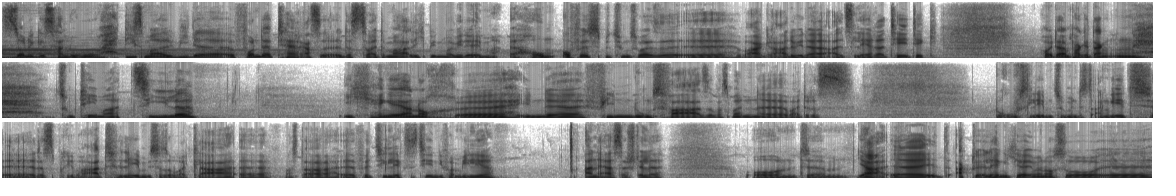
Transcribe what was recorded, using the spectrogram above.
sonniges Hallo. Diesmal wieder von der Terrasse, das zweite Mal. Ich bin mal wieder im äh, Homeoffice, beziehungsweise äh, war gerade wieder als Lehrer tätig. Heute ein paar Gedanken zum Thema Ziele. Ich hänge ja noch äh, in der Findungsphase, was mein äh, weiteres Berufsleben zumindest angeht. Äh, das Privatleben ist ja soweit klar, äh, was da für Ziele existieren, die Familie an erster Stelle. Und ähm, ja, äh, aktuell hänge ich ja immer noch so äh,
